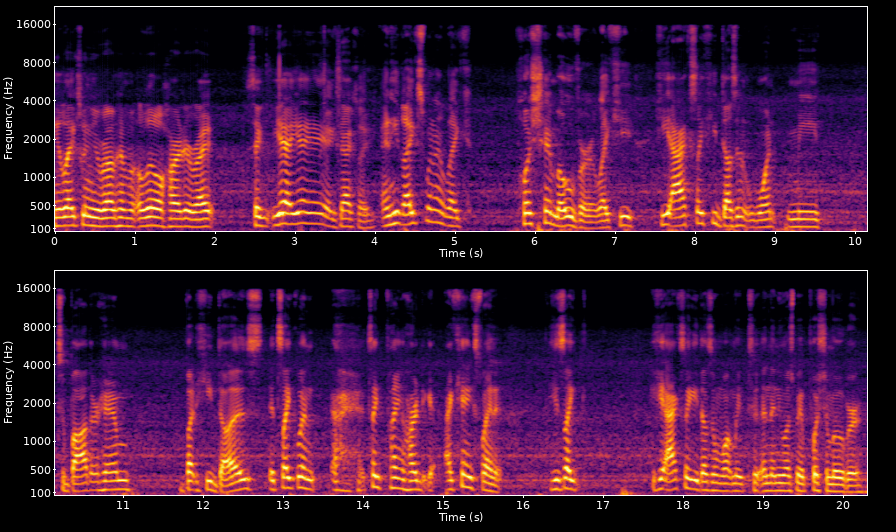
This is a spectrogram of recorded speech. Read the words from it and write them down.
He likes when you rub him a little harder, right? So, yeah, yeah, yeah, yeah, exactly. And he likes when I like push him over. Like he he acts like he doesn't want me to bother him but he does. It's like when it's like playing hard to get. I can't explain it. He's like he acts like he doesn't want me to, and then he wants me to push him over.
